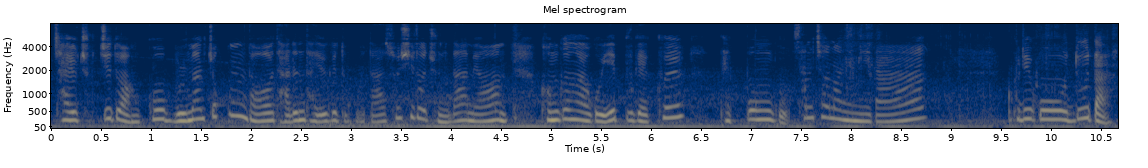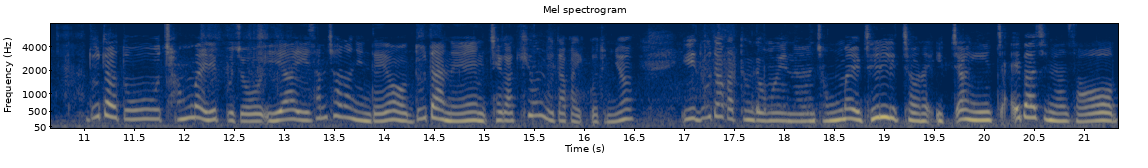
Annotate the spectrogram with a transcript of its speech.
잘 죽지도 않고 물만 조금 더 다른 다육이들보다 수시로 준다면 건강하고 예쁘게 클 백봉구 3,000원입니다. 그리고 누다. 누다도 정말 예쁘죠. 이 아이 3,000원인데요. 누다는 제가 키운 누다가 있거든요. 이 누다 같은 경우에는 정말 젤리처럼 입장이 짧아지면서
